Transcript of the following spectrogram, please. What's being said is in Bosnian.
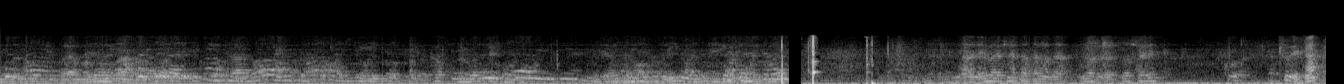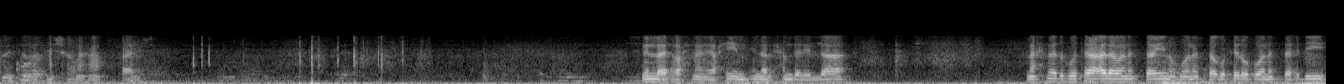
بسم الله الرحمن الرحيم. إن الحمد لله نحمده تعالى ونستعينه ونستغفره ونستهديه.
